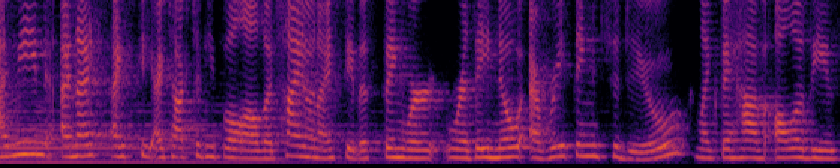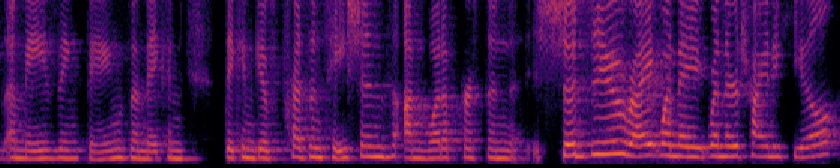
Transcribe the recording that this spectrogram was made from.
I mean, and I, I see, I talk to people all the time and I see this thing where, where they know everything to do. Like they have all of these amazing things and they can, they can give presentations on what a person should do, right. When they, when they're trying to heal,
